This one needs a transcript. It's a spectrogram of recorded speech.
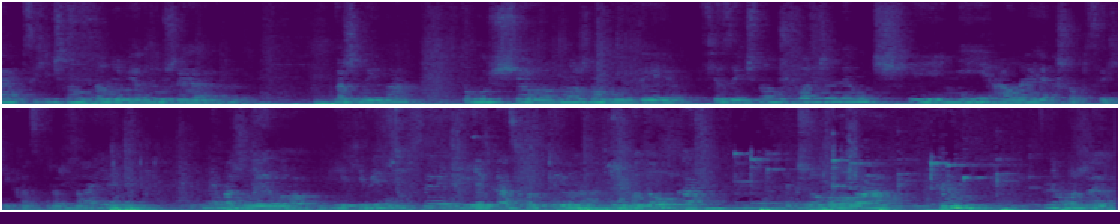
тема психічного здоров'я дуже важлива, тому що можна бути фізично ушкодженим чи ні, але якщо психіка страждає, неважливо, які відчуття і яка спортивна підготовка, якщо голова не може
